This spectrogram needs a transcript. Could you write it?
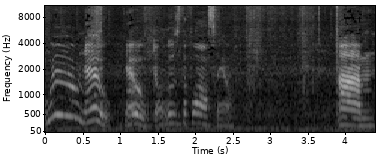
Woo, no, no, don't lose the floss now. Um,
